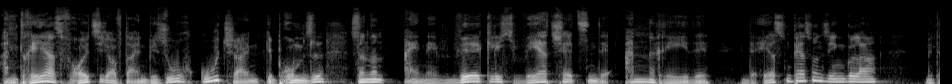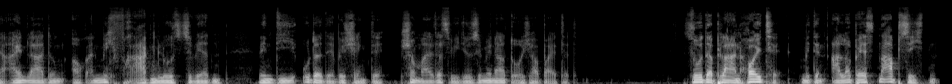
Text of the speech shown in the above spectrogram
Andreas freut sich auf deinen Besuch Gutschein Gebrumsel, sondern eine wirklich wertschätzende Anrede in der ersten Person Singular mit der Einladung, auch an mich Fragen loszuwerden, wenn die oder der Beschenkte schon mal das Videoseminar durcharbeitet. So der Plan heute mit den allerbesten Absichten.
